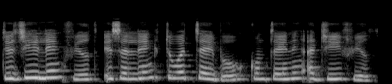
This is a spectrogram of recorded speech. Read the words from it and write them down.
The G-link field is a link to a table containing a G field.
